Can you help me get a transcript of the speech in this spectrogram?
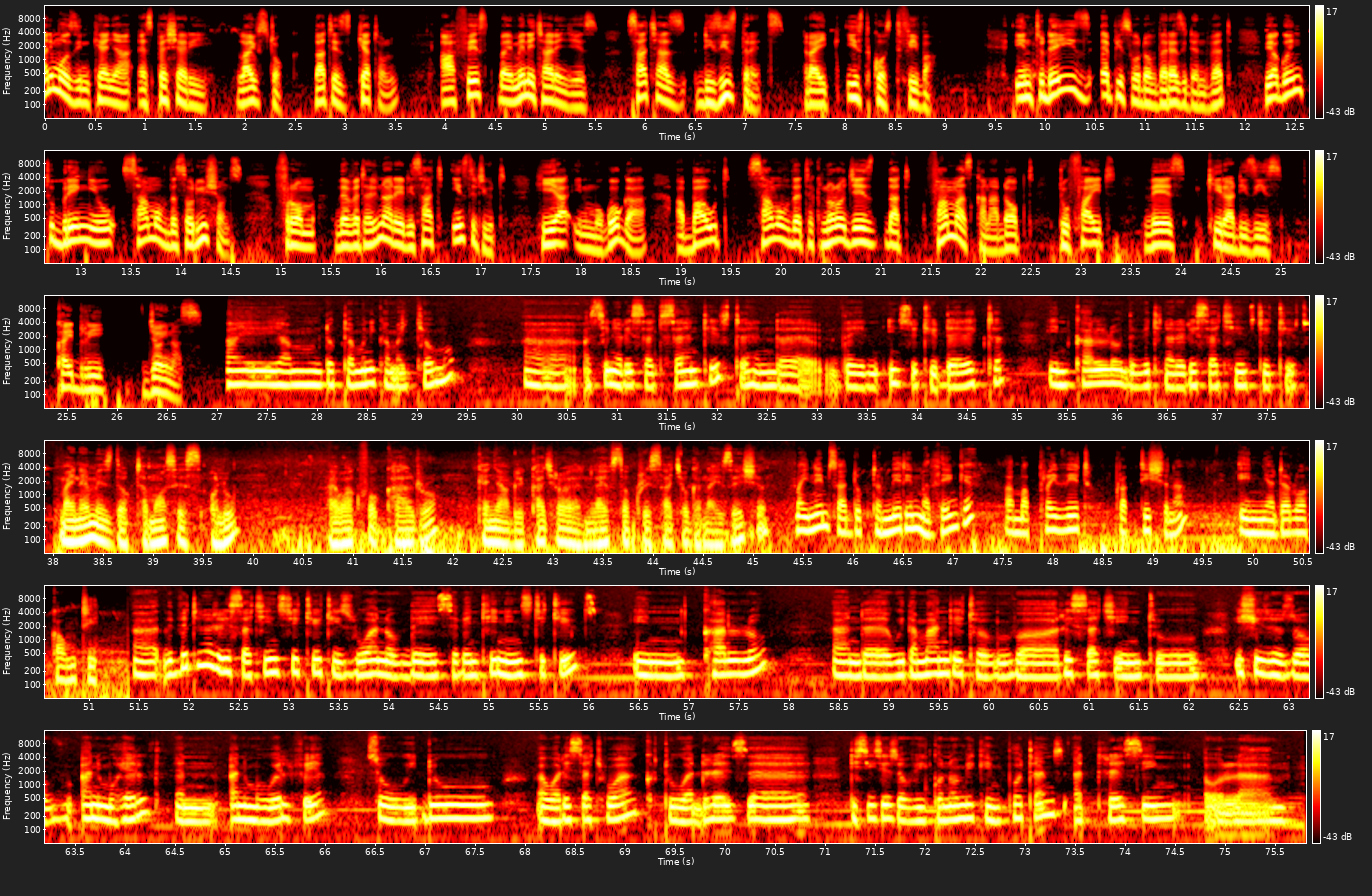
Animals in Kenya, especially livestock, that is cattle, are faced by many challenges such as disease threats like East Coast fever. In today's episode of The Resident Vet, we are going to bring you some of the solutions from the Veterinary Research Institute here in Muguga about some of the technologies that farmers can adopt to fight this Kira disease. Kaidri, join us. I am Dr. Monica Maichomo, uh, a senior research scientist and uh, the institute director in KALRO, the Veterinary Research Institute. My name is Dr. Moses Olu. I work for KALRO, Kenya Agricultural and Livestock Research Organization. My name's are Dr. Mary Mathenge. I'm a private practitioner in Nyandarua County. Uh, the Veterinary Research Institute is one of the 17 institutes in KALRO and uh, with a mandate of uh, research into issues of animal health and animal welfare. So we do our research work to address uh, diseases of economic importance, addressing or um,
